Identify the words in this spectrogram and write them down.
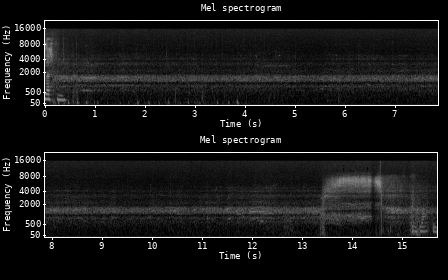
That's me. We're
